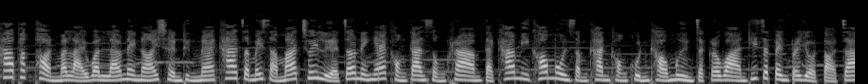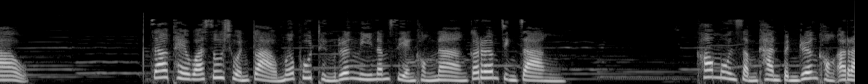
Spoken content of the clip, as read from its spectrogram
ข้าพักผ่อนมาหลายวันแล้วในน้อยเฉินถึงแม้ข้าจะไม่สามารถช่วยเหลือเจ้าในแง่ของการสงคราม แต่ข้ามีข้อมูลสำคัญของขุนเขาหมื่นจักรวาลที่จะเป็นประโยชน์ต่อเจ้า เจ้าเทวสู้ฉวนกล่าวเมื่อพูดถึงเรื่องนี้น้ำเสียงของนางก็เริ่มจริงจัง ข้อมูลสำคัญเป็นเรื่องของอะไร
